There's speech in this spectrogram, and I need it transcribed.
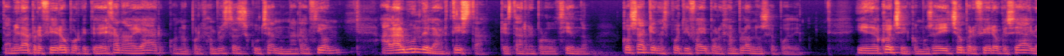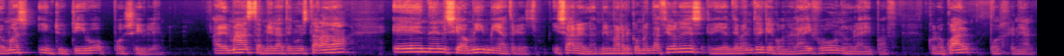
también la prefiero porque te deja navegar, cuando por ejemplo estás escuchando una canción, al álbum del artista que estás reproduciendo, cosa que en Spotify, por ejemplo, no se puede. Y en el coche, como os he dicho, prefiero que sea lo más intuitivo posible. Además, también la tengo instalada en el Xiaomi Mi A3 y salen las mismas recomendaciones, evidentemente, que con el iPhone o el iPad. Con lo cual, pues genial.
